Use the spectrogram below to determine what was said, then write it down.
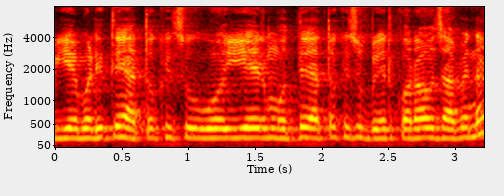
বিয়ে বাড়িতে এত কিছু ইয়ের মধ্যে এত কিছু বের করাও যাবে না।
